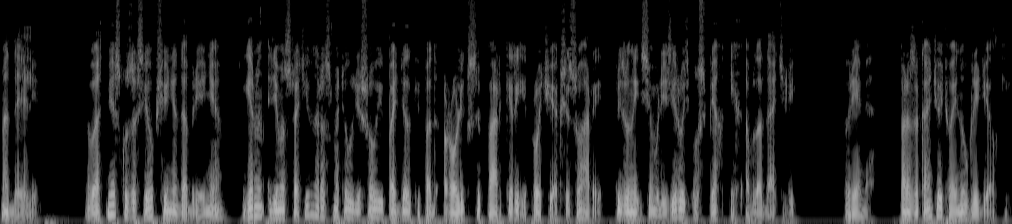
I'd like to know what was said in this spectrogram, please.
модели. В отместку за всеобщее неодобрение Герман демонстративно рассматривал дешевые подделки под роликсы, паркеры и прочие аксессуары, призванные символизировать успех их обладателей. Время. Пора заканчивать войну в гляделки.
